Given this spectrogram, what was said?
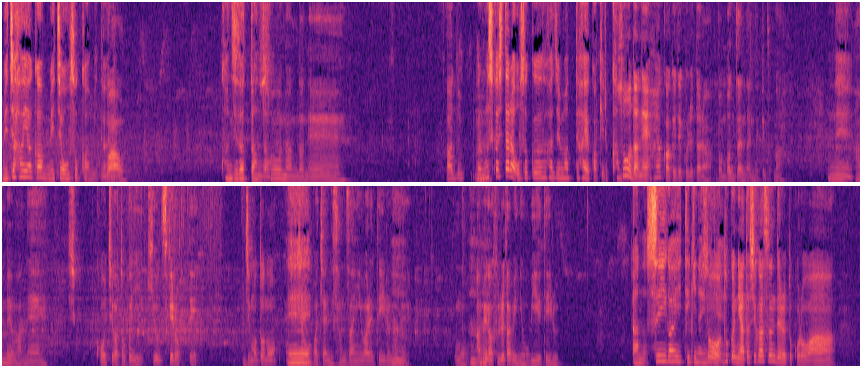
めちゃ早かめちゃ遅かみたいな感じだったんだ、そうなんだねあでも、あれもしかしたら遅く始まって早く開けるかも。そうだね。早く開けてくれたら万々歳なんだけどな。ね雨はねし高知は特に気をつけろって地元のおじいちゃん、えー。おばちゃんに散々言われているので、もうんううん。雨が降るたびに怯えている、あの水害的な意味で？そう特に私が住んでるところは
